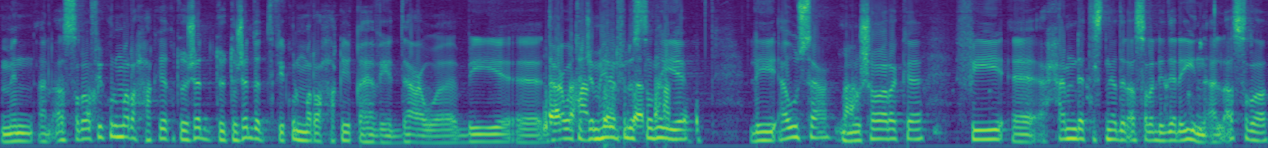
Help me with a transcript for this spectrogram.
من الأسرى في كل مرة حقيقة تجدد, تجدد في كل مرة حقيقة هذه الدعوة بدعوة الجماهير الفلسطينية. لأوسع نعم. مشاركة في آه، حملة إسناد الأسرى الإداريين الأسرى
